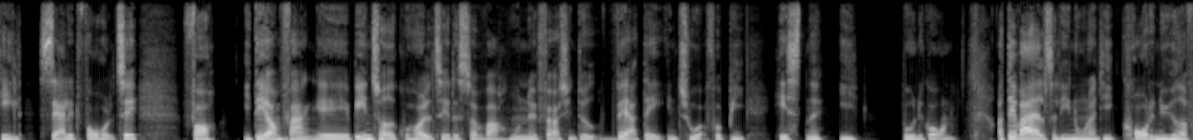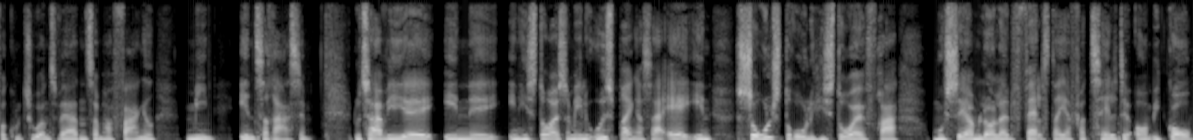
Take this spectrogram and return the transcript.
helt særligt forhold til. For i det omfang øh, bentøjet kunne holde til det, så var hun øh, før sin død hver dag en tur forbi hestene i bondegården. Og det var altså lige nogle af de korte nyheder fra kulturens verden, som har fanget min interesse. Nu tager vi øh, en, øh, en historie, som egentlig udspringer sig af en solstrålehistorie fra Museum Lolland Falster, jeg fortalte om i går.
